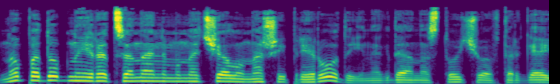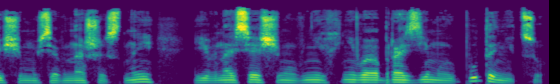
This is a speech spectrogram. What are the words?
Но подобно иррациональному началу нашей природы, иногда настойчиво вторгающемуся в наши сны и вносящему в них невообразимую путаницу,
